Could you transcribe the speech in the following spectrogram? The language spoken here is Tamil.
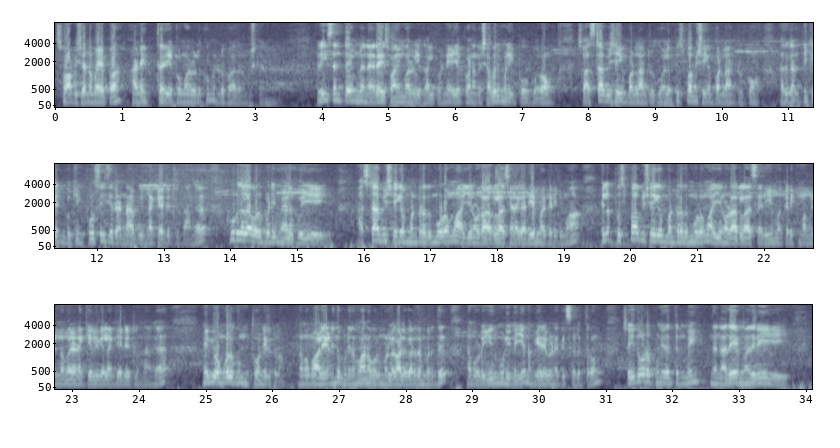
சுவாமி சரணமையப்பா அனைத்து ஐயப்பமார்களுக்கும் என்னோட பாத நமஸ்காரங்கள். ரீசெண்ட் டைமில் நிறைய சுவாமிமார்கள் கால் பண்ணி ஐயப்பா நாங்கள் சபரிமலைக்கு போக போகிறோம் ஸோ அஷ்டாபிஷேகம் பண்ணலான்னு இருக்கோம் இல்லை புஷ்பாபிஷேகம் பண்ணலான்ட்ருக்கோம் அதுக்கான டிக்கெட் புக்கிங் ப்ரொசீஜர் என்ன அப்படின்லாம் கேட்டுட்டு இருந்தாங்க. கூடுதலாக ஒரு படி மேலே போய் அஷ்டாபிஷேகம் பண்ணுறது மூலமாக ஐயனோட அருளாசி எனக்கு அதிகமாக கிடைக்குமா? இல்லை புஷ்பாபிஷேகம் பண்ணுறது மூலமாக ஐயனோட அருளாசி அதிகமாக கிடைக்குமா? அப்படின்ற மாதிரியான கேள்விகள்லாம் கேட்டுட்ருந்தாங்க மேபி உங்களுக்கும் தோணியிருக்கலாம் நம்ம மாலை அணிந்து புனிதமான ஒரு மண்டல கால விரதம் இருந்து நம்மளோட இருமுடினையே நம்ம இறைவனுக்கு செலுத்துகிறோம் ஸோ இதோட புனிதத்தன்மை தென் அதே மாதிரி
